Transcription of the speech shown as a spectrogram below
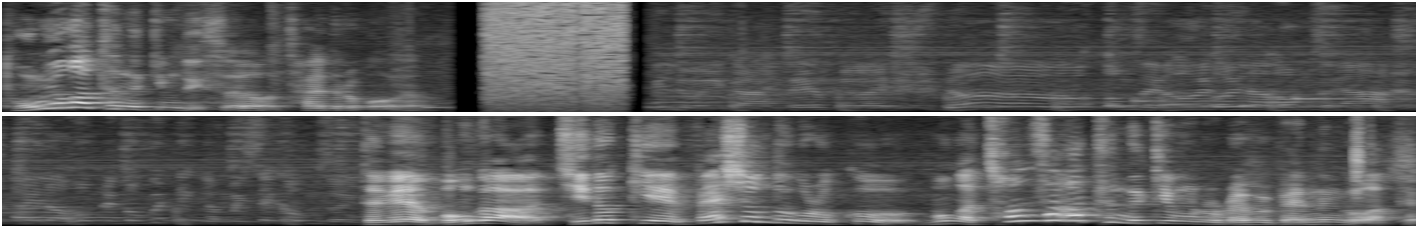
동요 같은 느낌도 있어요. 잘 들어보면. 되게 뭔가 지더키의 패션도 그렇고 뭔가 천사 같은 느낌으로 랩을 뱉는 것 같아.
